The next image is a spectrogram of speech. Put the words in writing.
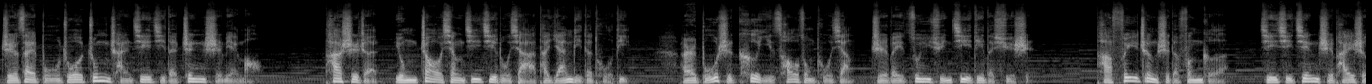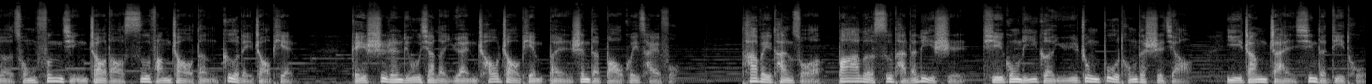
旨在捕捉中产阶级的真实面貌。他试着用照相机记录下他眼里的土地，而不是刻意操纵图像，只为遵循既定的叙事。他非正式的风格及其坚持拍摄从风景照到私房照等各类照片，给世人留下了远超照片本身的宝贵财富。他为探索巴勒斯坦的历史提供了一个与众不同的视角，一张崭新的地图。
